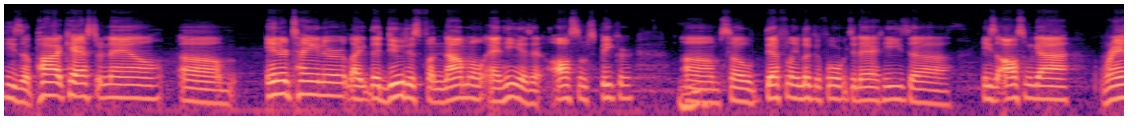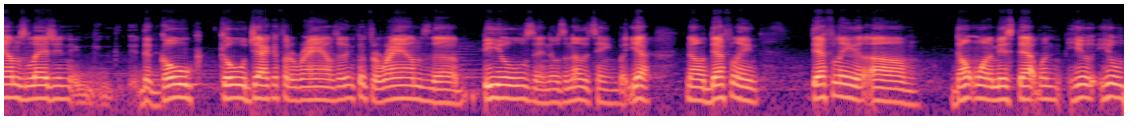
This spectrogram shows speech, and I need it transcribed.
He's a podcaster now, um, entertainer. Like the dude is phenomenal, and he is an awesome speaker. Um, so definitely looking forward to that. He's uh, he's an awesome guy. Rams legend, the gold gold jacket for the Rams. I think he played for the Rams, the Bills, and there was another team. But yeah, no, definitely, definitely um, don't want to miss that one. He'll he'll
